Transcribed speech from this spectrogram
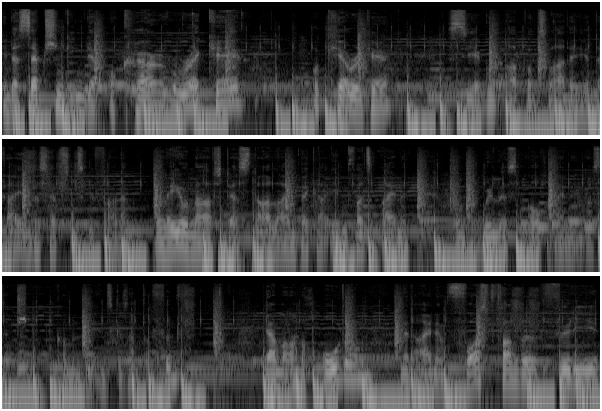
Interception ging der Okereke, Okereke sehr gut ab und zwar hat er hier drei Interceptions gefangen. Leonard, der Star Linebacker, ebenfalls eine und Willis auch eine Interception. Kommen wir insgesamt auf fünf. Wir haben auch noch Odom mit einem Forced Fumble für die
